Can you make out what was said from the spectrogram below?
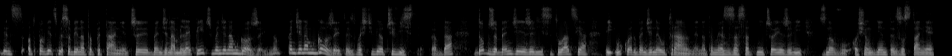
więc odpowiedzmy sobie na to pytanie, czy będzie nam lepiej, czy będzie nam gorzej. No, będzie nam gorzej, to jest właściwie oczywiste, prawda? Dobrze będzie, jeżeli sytuacja i układ będzie neutralny. Natomiast zasadniczo, jeżeli znowu osiągnięte zostanie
